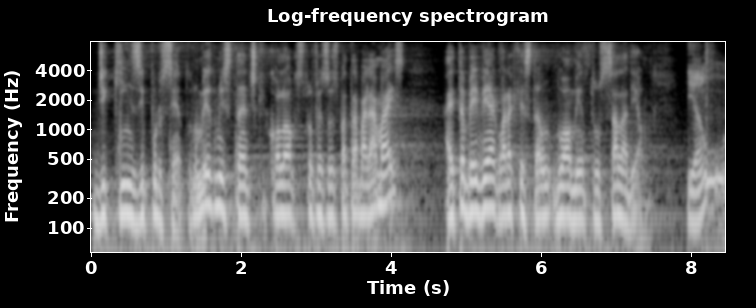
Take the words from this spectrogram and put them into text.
de 15%. No mesmo instante que coloca os professores para trabalhar mais, aí também vem agora a questão do aumento salarial. E é um,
